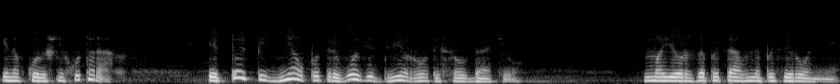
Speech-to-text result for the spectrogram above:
і навколишніх хуторах, і той підняв по тривозі дві роти солдатів. Майор запитав на безіронії.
